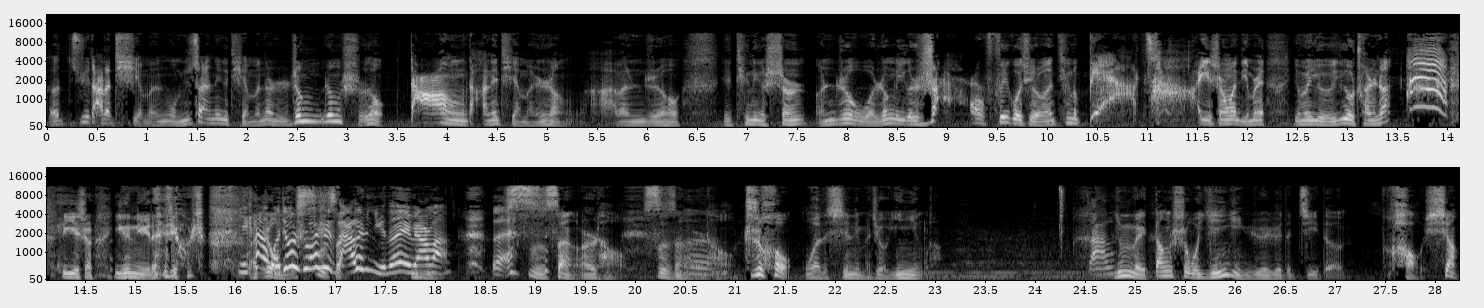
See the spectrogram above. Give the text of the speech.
呃，巨大的铁门，我们就站在那个铁门那儿扔扔石头，当打那铁门上啊，完了之后就听那个声儿完了之后我扔了一个绕飞过去了，完了听着啪嚓一声，完里面有没有有又传着啊的一声，一个女的就是，你看，我就说是砸的是女的那边嘛。对，四散而逃，四散而逃嗯之后，我的心里面就有阴影了。砸了。因为当时我隐隐约约的记得，好像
